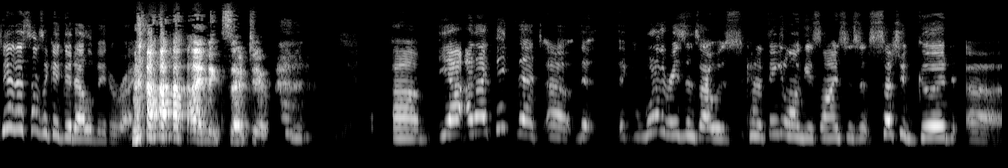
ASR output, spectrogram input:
Yeah, that sounds like a good elevator ride. I think so too. Um, yeah, and I think that uh, the, the, one of the reasons I was kind of thinking along these lines is it's such a good uh,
